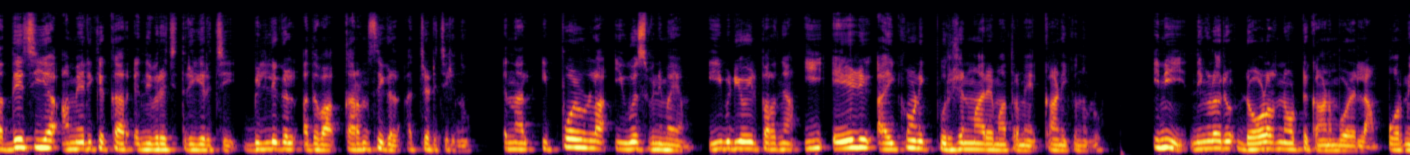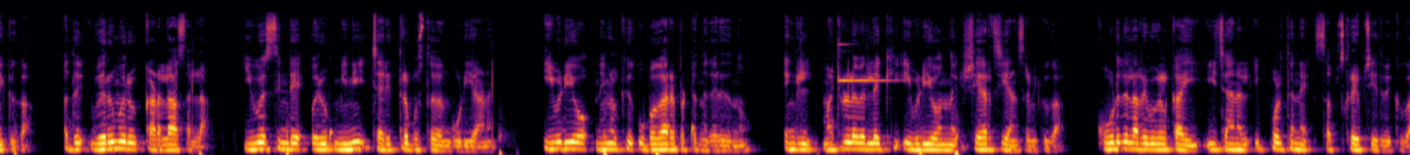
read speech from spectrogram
തദ്ദേശീയ അമേരിക്കക്കാർ എന്നിവരെ ചിത്രീകരിച്ച് ബില്ലുകൾ അഥവാ കറൻസികൾ അച്ചടിച്ചിരുന്നു. എന്നാൽ ഇപ്പോഴുള്ള യു എസ് വിനിമയം ഈ വീഡിയോയിൽ പറഞ്ഞ ഈ ഏഴ് ഐക്കോണിക് പുരുഷന്മാരെ മാത്രമേ കാണിക്കുന്നുള്ളൂ. ഇനി നിങ്ങളൊരു ഡോളർ നോട്ട് കാണുമ്പോഴെല്ലാം ഓർമ്മിക്കുക അത് വെറുമൊരു കടലാസല്ല. യു എസിന്റെ ഒരു മിനി ചരിത്ര പുസ്തകം കൂടിയാണ്. ഈ വീഡിയോ നിങ്ങൾക്ക് ഉപകാരപ്പെട്ടെന്ന് കരുതുന്നു. എങ്കിൽ മറ്റുള്ളവരിലേക്ക് ഈ വീഡിയോ ഒന്ന് ഷെയർ ചെയ്യാൻ ശ്രമിക്കുക. കൂടുതൽ അറിവുകൾക്കായി ഈ ചാനൽ ഇപ്പോൾ തന്നെ സബ്സ്ക്രൈബ് ചെയ്തു വെക്കുക.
